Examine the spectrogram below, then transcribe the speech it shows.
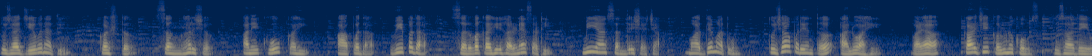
तुझ्या जीवनातील कष्ट संघर्ष आणि खूप काही आपदा विपदा सर्व काही हरण्यासाठी मी या संदेशाच्या माध्यमातून तुझ्यापर्यंत आलो आहे. बाळा काळजी करू नकोस. तुझा देव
